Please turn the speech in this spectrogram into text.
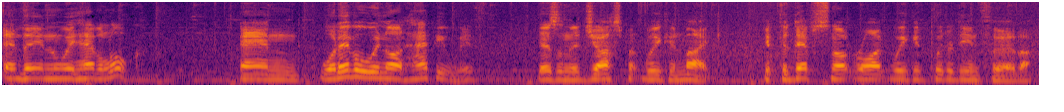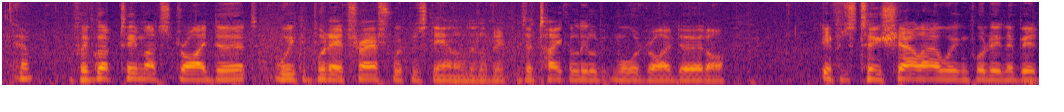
and then we have a look. And whatever we're not happy with, there's an adjustment we can make. If the depth's not right, we could put it in further. Yep. If we've got too much dry dirt, we could put our trash whippers down a little bit to take a little bit more dry dirt off. If it's too shallow, we can put in a bit.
